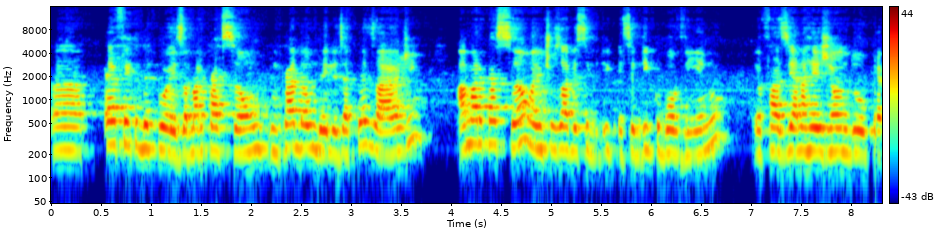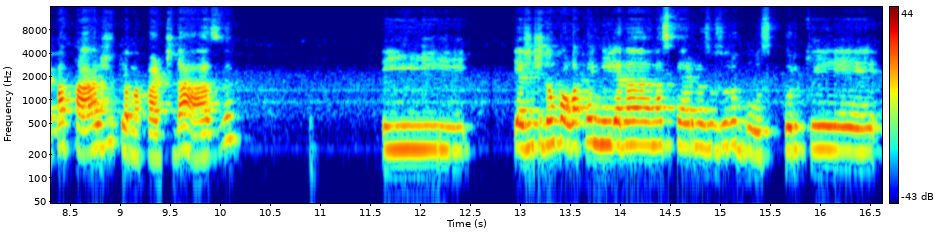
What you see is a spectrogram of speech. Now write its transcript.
Uh, é feita depois a marcação em cada um deles, a pesagem, a marcação, a gente usava esse, esse brinco bovino, eu fazia na região do pré-patágio, que é uma parte da asa, e, e a gente não coloca anilha na, nas pernas dos urubus, porque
